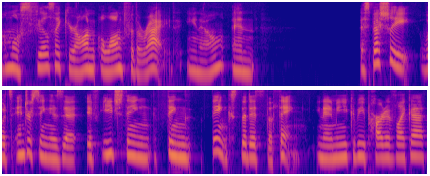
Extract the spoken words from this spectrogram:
almost feels like you're on along for the ride, you know? And especially what's interesting is that if each thing thing thinks that it's the thing you know what i mean? You could be part of like a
